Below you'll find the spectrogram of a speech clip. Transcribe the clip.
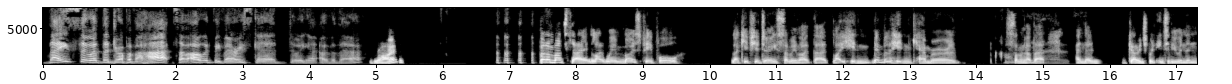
they sue at the drop of a hat. So I would be very scared doing it over there. Right. but I must say, like when most people, like if you're doing something like that, like hidden, remember the hidden camera oh, Something like that. and then go into an interview and then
